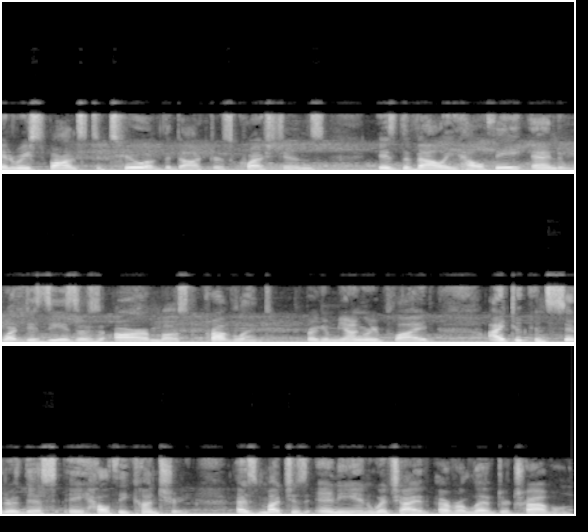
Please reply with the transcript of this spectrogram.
In response to two of the doctor's questions, is the valley healthy and what diseases are most prevalent? Brigham Young replied, I do consider this a healthy country, as much as any in which I have ever lived or traveled.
